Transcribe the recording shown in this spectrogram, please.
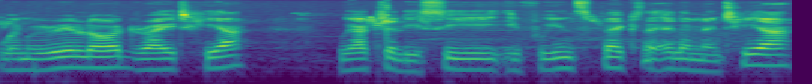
when we reload right here, we actually see if we inspect the element here,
